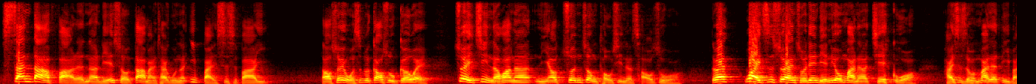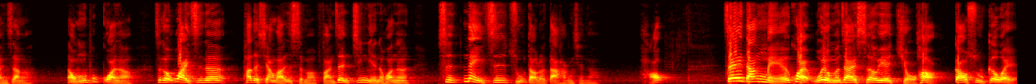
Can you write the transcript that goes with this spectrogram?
三大法人呢联手大买台股呢一百四十八亿，啊，所以我是不是告诉各位，最近的话呢，你要尊重投信的操作，对不对？外资虽然昨天连六卖呢，结果还是什么卖在地板上啊？那我们不管啊，这个外资呢，他的想法是什么？反正今年的话呢，是内资主导的大行情啊。好，这一档美而快，我有没有在十二月九号告诉各位？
